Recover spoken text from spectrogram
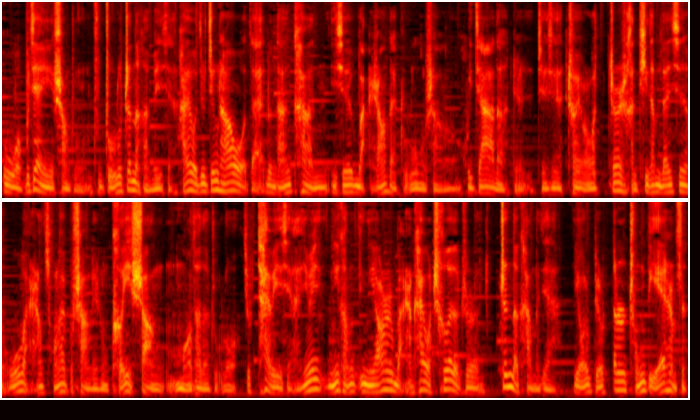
我不建议上主路，主主路真的很危险。还有就经常我在论坛看一些晚上在主路上回家的这这些车友，我真是很替他们担心。我晚上从来不上这种可以上摩托的主路，就太危险。因为你可能你要是晚上开过车就知道，真的看不见。有比如灯重叠什么的，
